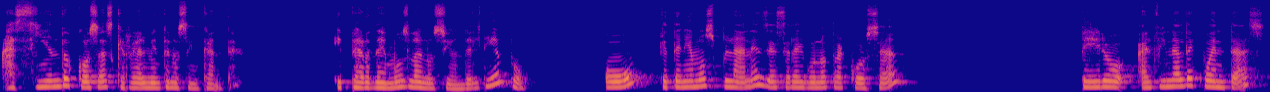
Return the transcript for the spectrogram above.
haciendo cosas que realmente nos encantan y perdemos la noción del tiempo. O que teníamos planes de hacer alguna otra cosa, pero al final de cuentas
